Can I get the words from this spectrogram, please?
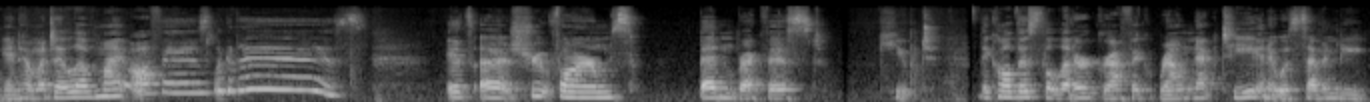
and how much I love my office. Look at this. It's a Schrute Farms bed and breakfast. Cute. They call this the letter graphic round neck tee and it was 70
